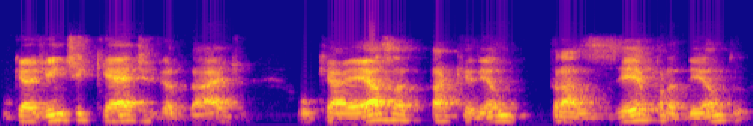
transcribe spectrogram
O que a gente quer de verdade, o que a ESA está querendo trazer para dentro,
